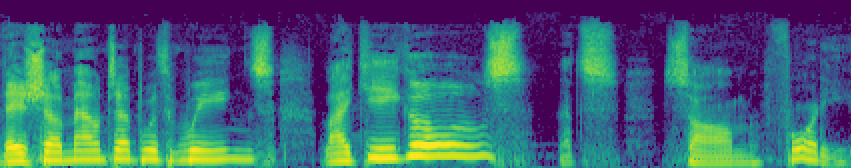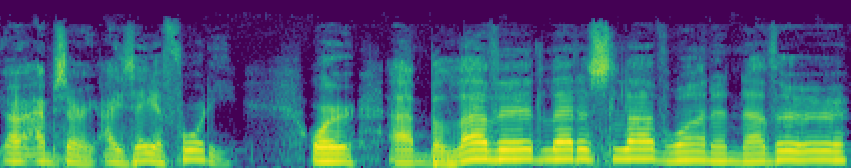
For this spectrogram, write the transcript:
They shall mount up with wings like eagles. That's Psalm 40. Uh, I'm sorry, Isaiah 40. Or, uh, Beloved, let us love one another,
